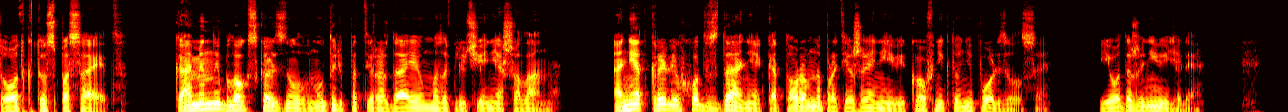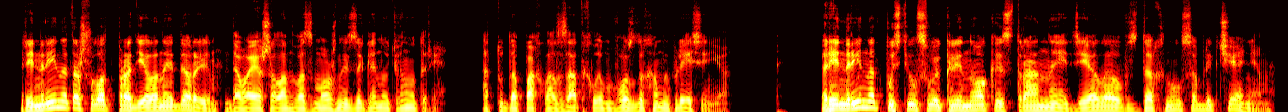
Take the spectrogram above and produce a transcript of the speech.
Тот, кто спасает. Каменный блок скользнул внутрь, подтверждая умозаключение Шалан. Они открыли вход в здание, которым на протяжении веков никто не пользовался. Его даже не видели. Ринрин отошел от проделанной дыры, давая Шалан возможность заглянуть внутрь. Оттуда пахло затхлым воздухом и плесенью. Ринрин отпустил свой клинок и, странное дело, вздохнул с облегчением.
